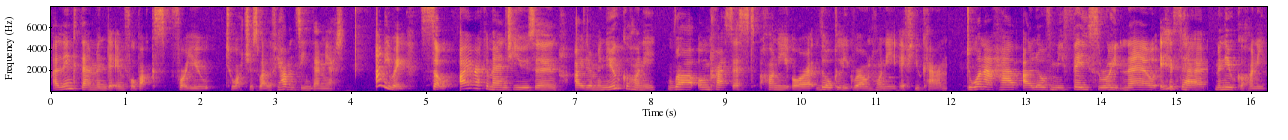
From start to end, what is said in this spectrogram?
I link them in the info box for you to watch as well if you haven't seen them yet. Anyway, so I recommend using either Manuka honey, raw unprocessed honey or locally grown honey if you can the one I have I love me face right now is uh, Manuka honey.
